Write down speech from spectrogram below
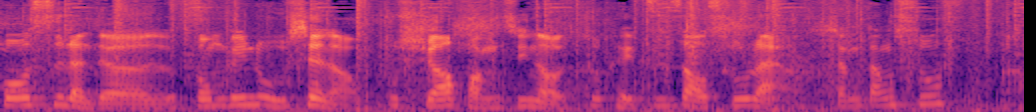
波斯人的工兵路线哦，不需要黄金哦，就可以制造出来啊，相当舒服啊。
